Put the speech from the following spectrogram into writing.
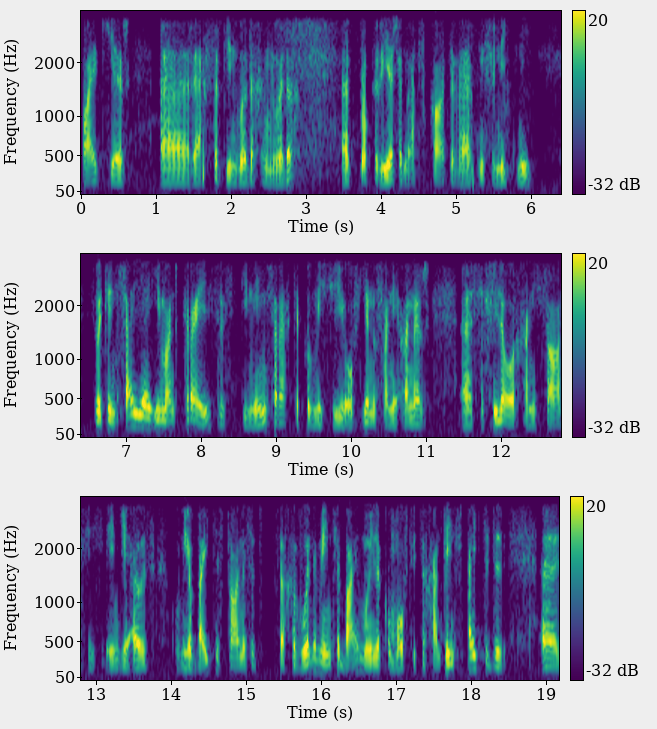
baie keer uh regsverteenwoordiging nodig. Uh prokureurs en advokate werk nie verniet nie. So tensy jy iemand kry soos die Menseregte Kommissie of een van die ander uh siviele organisasies, NGOs om jou by te staan, is dit vir gewone mense baie moeilik om hof toe te gaan ten spyte dit uh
